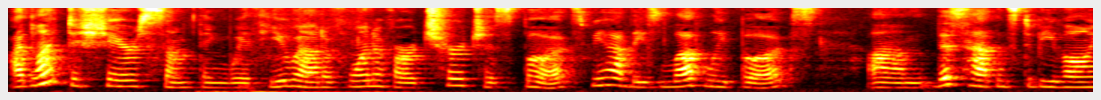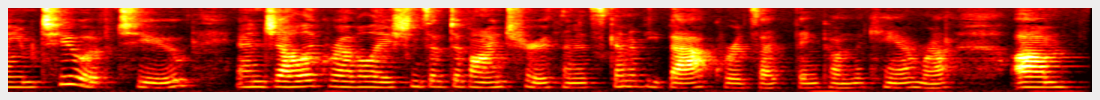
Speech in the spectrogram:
I'd like to share something with you out of one of our church's books. We have these lovely books. Um, this happens to be volume two of two, Angelic Revelations of Divine Truth, and it's going to be backwards, I think, on the camera. Um,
